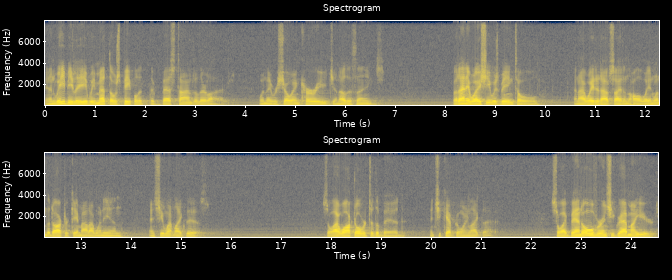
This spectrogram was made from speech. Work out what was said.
And we believe we met those people at the best times of their lives when they were showing courage and other things. But anyway, she was being told, and I waited outside in the hallway. And when the doctor came out, I went in, and she went like this. So I walked over to the bed, and she kept going like that. So I bent over, and she grabbed my ears.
